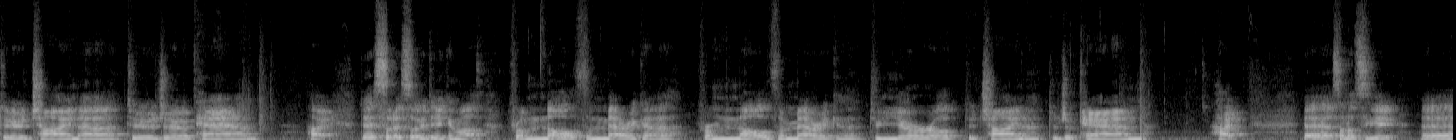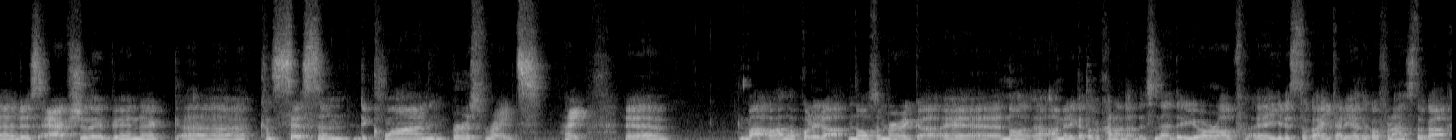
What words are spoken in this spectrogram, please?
to China, to Japan はいでストレスを置いていきます From North America, from North America, to Europe, to China, to Japan はい、 えーその次、えー There's actually been a、uh, consistent decline in birth rates はい、えーまあ、あのこれら North America、えー、のアメリカとかカナダですねで Europe、えー、イギリスとかイタリアとかフランスとか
